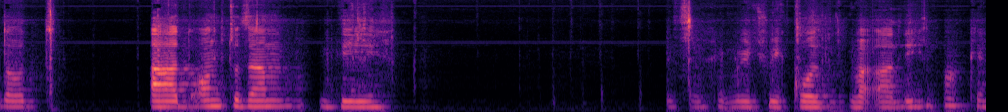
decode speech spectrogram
dot add onto them the which we called addy okay.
